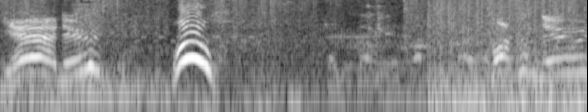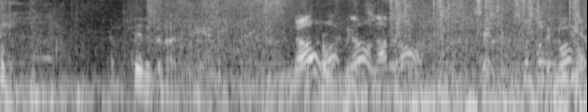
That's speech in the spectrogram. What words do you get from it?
review. Yeah, dude. Woo! Fuck him, dude. A bit of an overreaction. No, what? No, not at all. It's completely normal.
